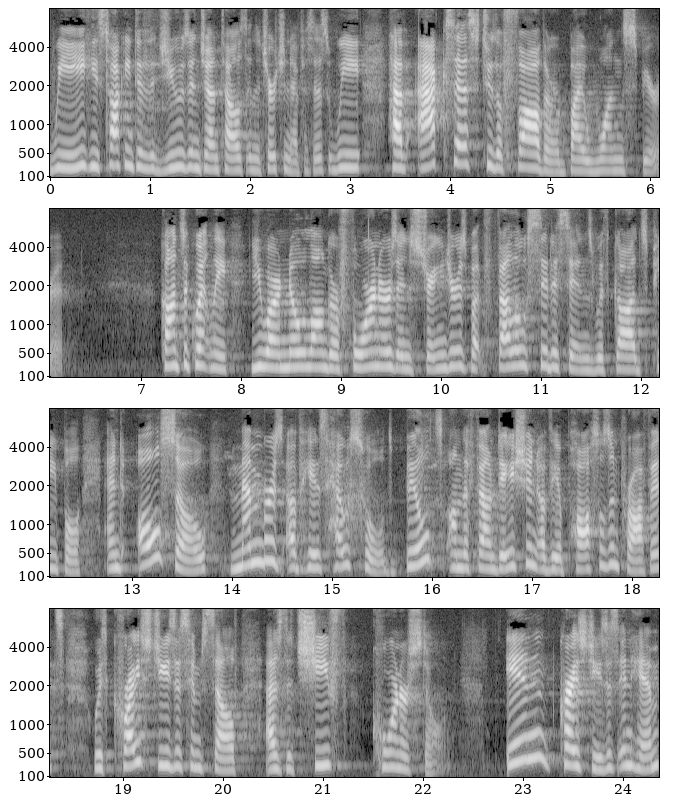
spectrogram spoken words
we, he's talking to the Jews and Gentiles in the church in Ephesus, we have access to the Father by one Spirit. Consequently, you are no longer foreigners and strangers, but fellow citizens with God's people, and also members of his household, built on the foundation of the apostles and prophets, with Christ Jesus himself as the chief cornerstone. In Christ Jesus, in Him,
